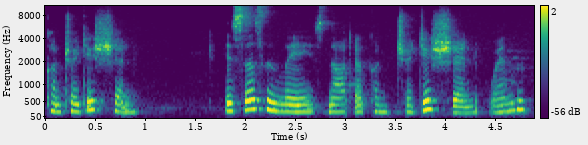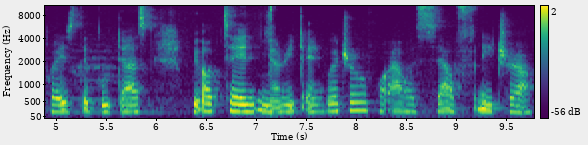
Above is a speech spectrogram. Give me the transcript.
contradiction? It certainly is not a contradiction. When we praise the Buddhas, we obtain merit and virtue for our self nature.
